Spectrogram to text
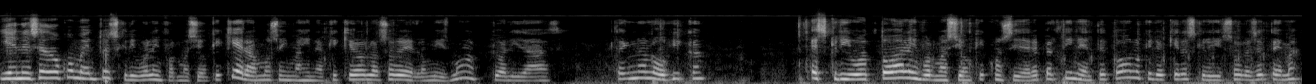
y en ese documento escribo la información que quiera. Vamos a imaginar que quiero hablar sobre lo mismo, actualidad tecnológica. Escribo toda la información que considere pertinente, todo lo que yo quiera escribir sobre ese tema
